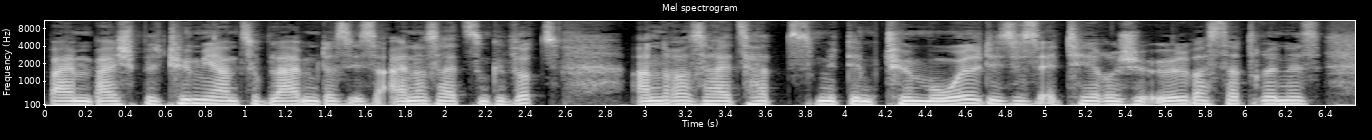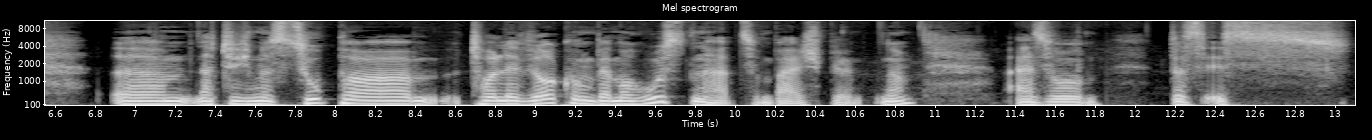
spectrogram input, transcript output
beim Beispiel Thymian zu bleiben, das ist einerseits ein Gewürz, andererseits hat es mit dem Thymol, dieses ätherische Öl, was da drin ist, ähm, natürlich eine super tolle Wirkung, wenn man Husten hat zum Beispiel. Ne? Also das ist,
